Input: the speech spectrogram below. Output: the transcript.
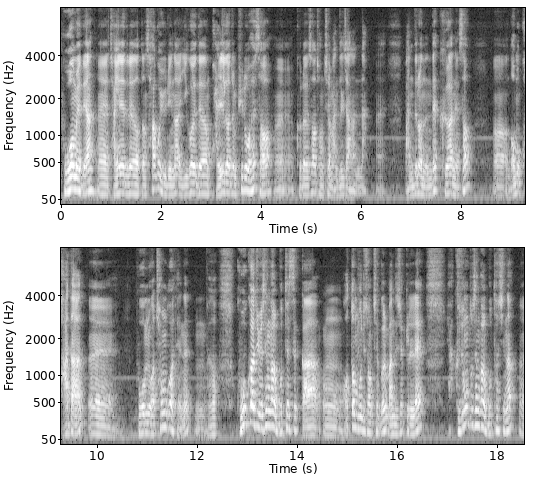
보험에 대한 예, 자기네들의 어떤 사고율이나 이거에 대한 관리가 좀 필요해서 예, 그래서 정책을 만들지 않았나 예, 만들었는데 그 안에서 어, 너무 과다한 예, 보험료가 청구가 되는? 음, 그래서 그거까지 왜 생각을 못했을까? 음, 어떤 분이 정책을 만드셨길래 야, 그 정도 생각을 못하시나? 예,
